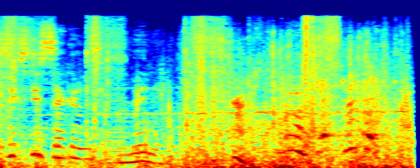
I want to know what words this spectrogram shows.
Sixty seconds remaining. Get through this.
